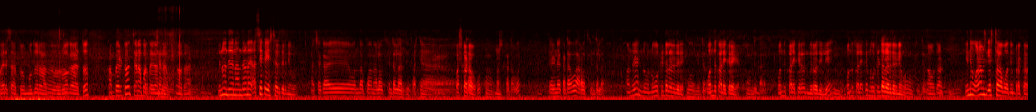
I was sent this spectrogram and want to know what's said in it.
ವೈರಸ್ ಆಯ್ತು ಮುದುರ ಆಯ್ತು ರೋಗ ಆಯ್ತು ಕಂಪೇರ್ ಟು ಚೆನ್ನಾಗಿ ಬರ್ತಾ ಇದೆ ಅಂತ ಹೌದಾ? ಇನ್ನೊಂದು ಏನಂದ್ರೆ ಹಸೆಕಾಯಿ ಎಷ್ಟು ಇರ್ತೀರಿ ನೀವು? ಹಸೆಕಾಯಿ ಒಂದಪ್ಪ ನಲ್ವತ್ತು ಕ್ವಿಂಟಲ್ ಇರ್ತೀವಿ ಫಸ್ಟ್ ಫಸ್ಟ್ ಕಟಾವು? ಫಸ್ಟ್ ಕಟಾವು. ಎರಡನೇ ಕಟಾವು ಅರವತ್ತು ಕ್ವಿಂಟಲ್ ಅಂದ್ರೆ ನೂ- ನೂರು ಕ್ವಿಂಟಲ್ ಹರಿದಿರಿ. ಕ್ವಿಂಟಲ್. ಒಂದು ಕಾಲ ಎಕರೆಗೆ. ಒಂದು ಕಾಲ. ಎಕರೆ ಇರೋದಿಲ್ಲಿ. ಹ್ಞೂ ಒಂದು ಕಾಲ ಎಕರೆ ನೂರು ಕ್ವಿಂಟಲ್ ಹರಿದಿರಿ ನೀವು. ಕ್ವಿಂಟಲ್. ಹೌದಾ? ಇನ್ನು ಒಣಮೆಣಸಿಗೆ ಎಷ್ಟು ಆಗ್ಬೋದು ನಿಮ್ಮ ಪ್ರಕಾರ?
